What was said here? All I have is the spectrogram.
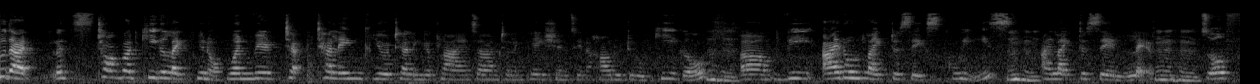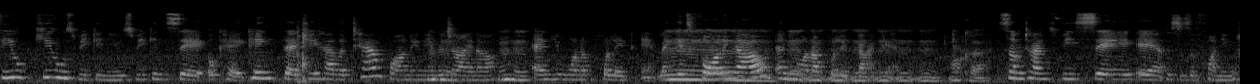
do that, let's talk about Kegel. Like you know, when we're t- telling you're telling your clients or I'm telling patients, you know, how to do a Kegel. Mhm. Um, we I don't like to say squeeze. Mhm. I like to say lift. Mm-hmm. So a few cues we can use. We can say, okay, think that you have a tampon in your Mhm. vagina Mhm. and you want to pull it in, like it's falling out, and you want to pull it Mm, back mm, in. mm, mm, mm. Okay. Sometimes we say, eh, this is a funny one.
